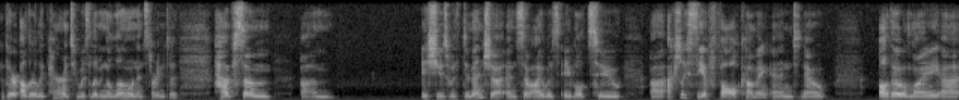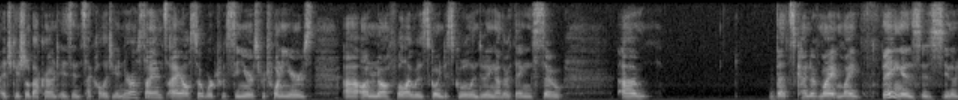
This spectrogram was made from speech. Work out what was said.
their elderly parent who was living alone and starting to have some um, issues with dementia. And so I was able to uh, actually see a fall coming. And now, although my uh, educational background is in psychology and neuroscience, I also worked with seniors for 20 years uh, on and off while I was going to school and doing other things. So, um, that's kind of my, my thing is, is, you know,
